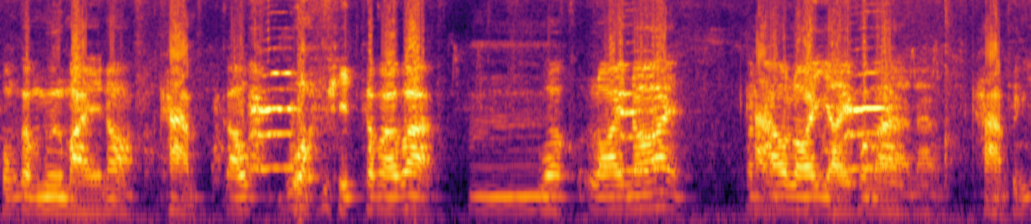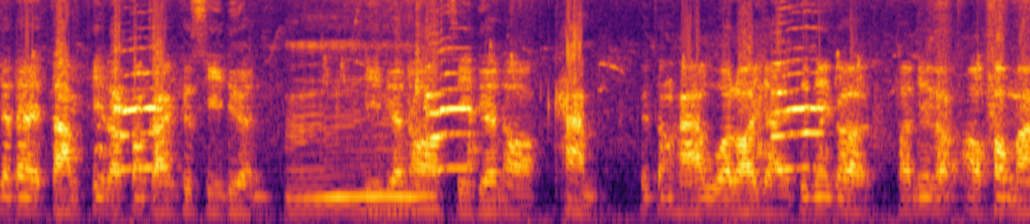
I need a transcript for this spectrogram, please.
ผมกับมือใหม่เนาะครับก็เอาวัวผิดเข้ามาว่าอืม วัวลอยน้อย มันครับเอาลอยใหญ่เข้ามานะครับ ถึงจะได้ตามที่เราต้องการคือสี่เดือนอืมสี่เดือนออกสี่เดือนออก ครับคือต้องหาวัวลอยใหญ่ที่นี่ก็ตอนนี้เราเอาเข้ามา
